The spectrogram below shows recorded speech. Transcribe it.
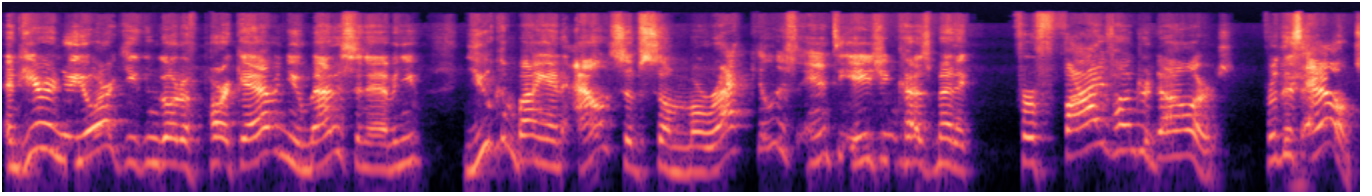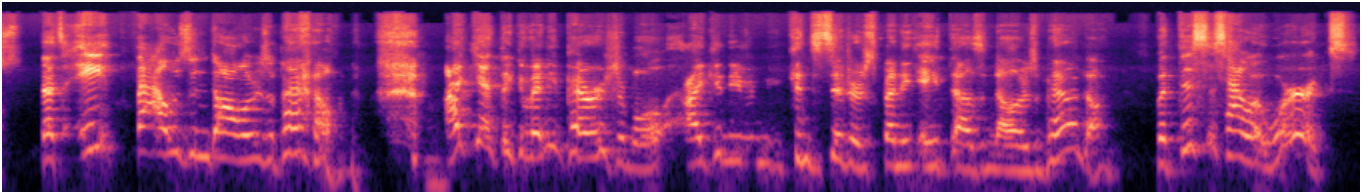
And here in New York, you can go to Park Avenue, Madison Avenue. You can buy an ounce of some miraculous anti aging cosmetic for $500 for this ounce. That's $8,000 a pound. Mm-hmm. I can't think of any perishable I can even consider spending $8,000 a pound on. But this is how it works.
